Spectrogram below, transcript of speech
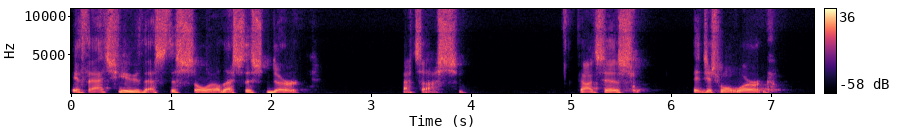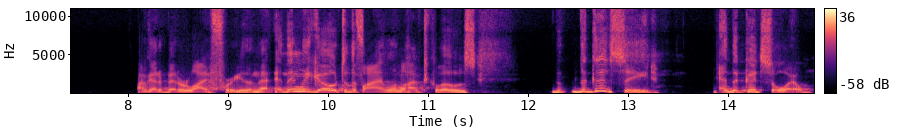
If that's you, that's this soil, that's this dirt, that's us. God says, it just won't work. I've got a better life for you than that. And then we go to the final, and I'll have to close the good seed and the good soil.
